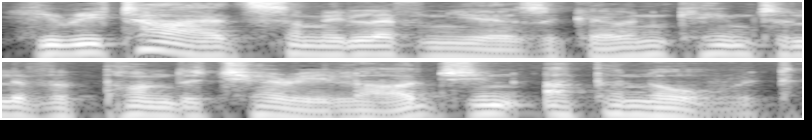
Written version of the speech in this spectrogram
He retired some eleven years ago and came to live at Pondicherry Lodge in Upper Norwood.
